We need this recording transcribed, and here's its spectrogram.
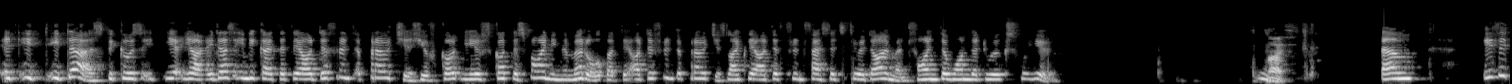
It, it, it does because it, yeah, yeah it does indicate that there are different approaches. You've got you've got the spine in the middle, but there are different approaches. Like there are different facets to a diamond. Find the one that works for you. Nice. Um, is it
